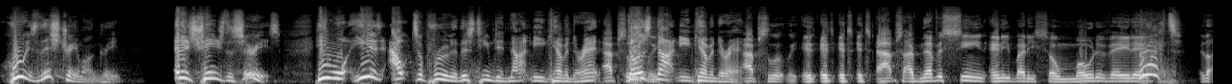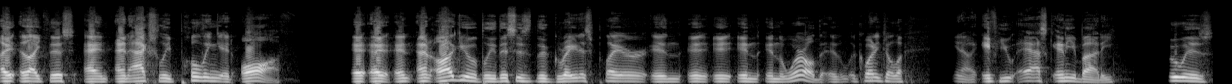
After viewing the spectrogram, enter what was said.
who is this Draymond Green? And it's changed the series. He wa- he is out to prove that this team did not need Kevin Durant. Absolutely, does not need Kevin Durant. Absolutely, it, it, it's it's abs- I've never seen anybody so motivated Correct. like, like this, and and actually pulling it off. And, and and arguably, this is the greatest player in in in, in the world, according to you know. If you ask anybody who is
